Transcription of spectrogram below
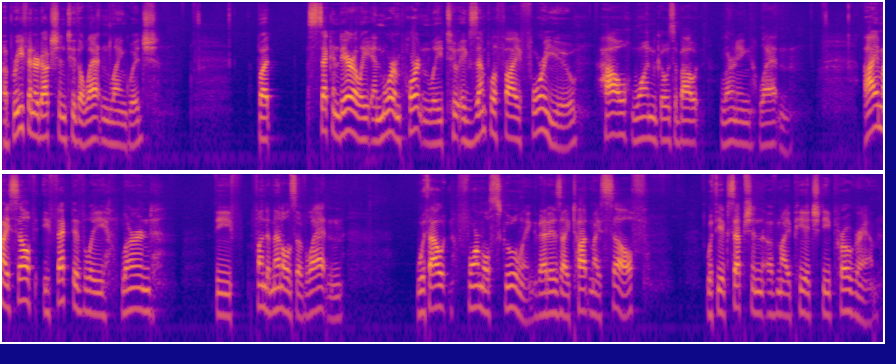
a brief introduction to the Latin language, but secondarily and more importantly, to exemplify for you how one goes about learning Latin. I myself effectively learned the fundamentals of Latin without formal schooling. That is, I taught myself, with the exception of my PhD program.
